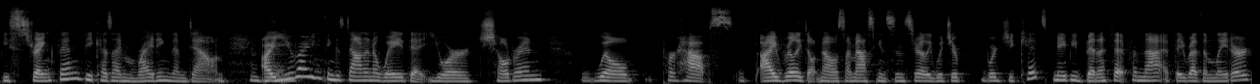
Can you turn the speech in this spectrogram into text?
be strengthened because I'm writing them down. Are you writing things down in a way that your children will perhaps I really don't know, so I'm asking sincerely, would your would your kids maybe benefit from that if they read them later?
